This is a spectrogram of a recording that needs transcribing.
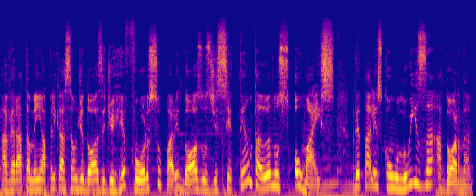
Haverá também a aplicação de dose de reforço para idosos de 70 anos ou mais. Detalhes com Luísa Adorna.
